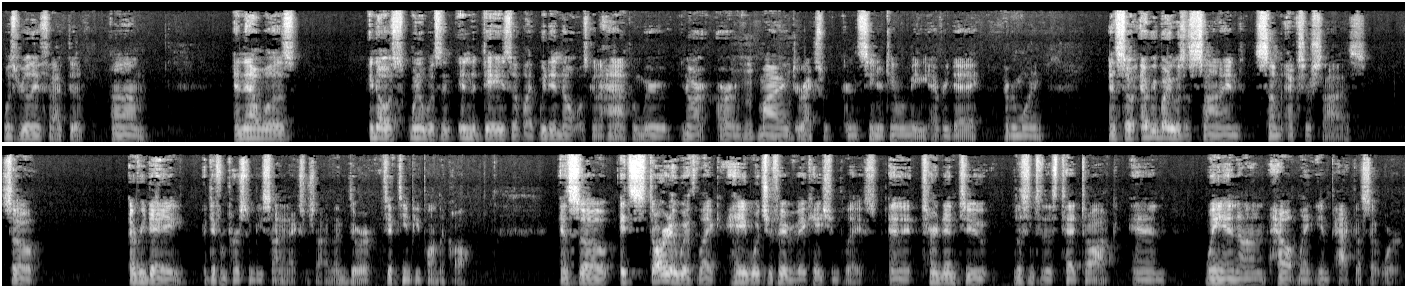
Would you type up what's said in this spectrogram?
was really effective, um, and that was, you know, when it was in, in, the days of like we didn't know what was going to happen. We were, you know, our, our mm-hmm. my director and senior team were meeting every day, every morning, and so everybody was assigned some exercise. So every day, a different person would be assigned an exercise. I think there were 15 people on the call. And so it started with like, hey, what's your favorite vacation place? And it turned into listen to this TED talk and weigh in on how it might impact us at work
